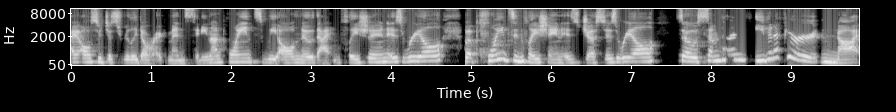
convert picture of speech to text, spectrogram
I also just really don't recommend sitting on points. We all know that inflation is real, but points inflation is just as real. So sometimes, even if you're not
